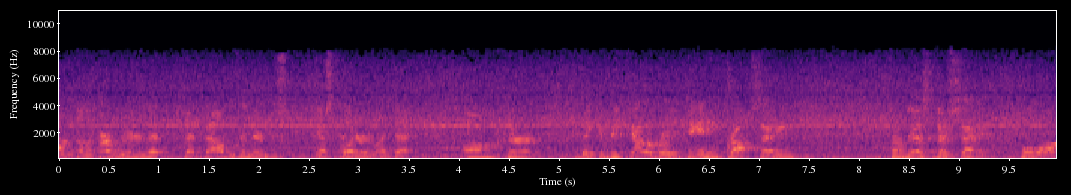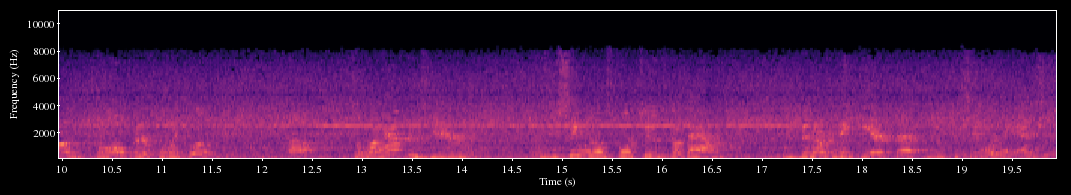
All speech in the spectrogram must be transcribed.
worked on a carburetor, that, that valve is in there just, just fluttering like that. Um, they're, they can be calibrated to any drop setting. For this, they're set at full on, full open, or fully closed. So what happens here is you see where those four tubes go down. You've been underneath the aircraft and you can see where they exit.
